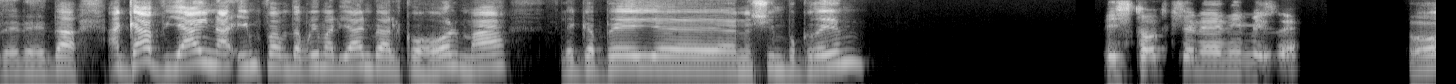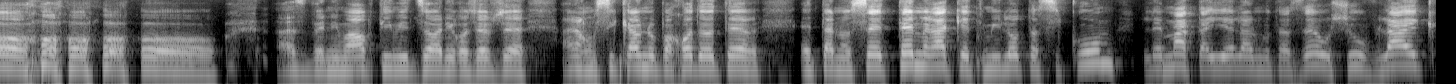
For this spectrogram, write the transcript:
זה נהדר. אגב, יין, אם כבר מדברים על יין ואלכוהול, מה לגבי uh, אנשים בוגרים? לשתות כשנהנים מזה. או, אז בנימה אופטימית זו, אני חושב שאנחנו סיכמנו פחות או יותר את הנושא. תן רק את מילות הסיכום, למטה יהיה לנו את הזהו, שוב, לייק,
